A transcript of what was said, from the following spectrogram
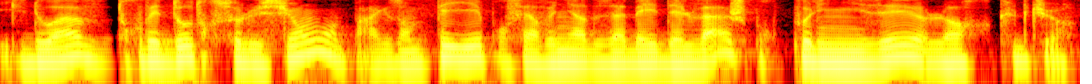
ils doivent trouver d'autres solutions, par exemple payer pour faire venir des abeilles d'élevage pour polliniser leur culture.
